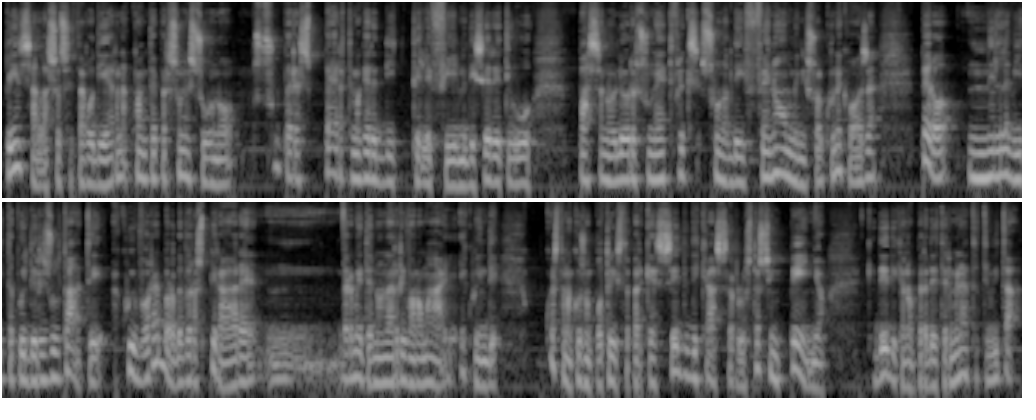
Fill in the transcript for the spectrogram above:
pensa alla società odierna quante persone sono super esperte magari di telefilm, di serie tv, passano le ore su Netflix, sono dei fenomeni su alcune cose, però nella vita poi dei risultati a cui vorrebbero davvero aspirare veramente non arrivano mai. E quindi questa è una cosa un po' triste perché se dedicassero lo stesso impegno che dedicano per determinate attività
